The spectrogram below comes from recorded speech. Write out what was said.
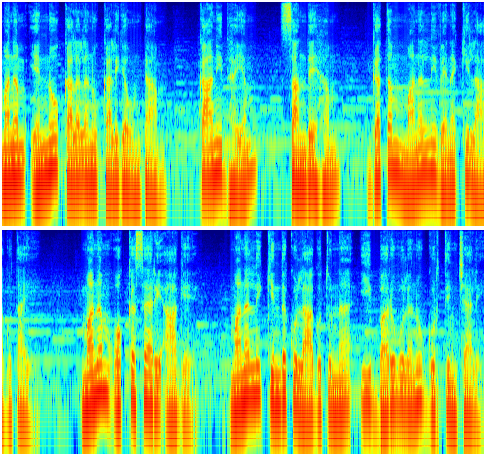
మనం ఎన్నో కలలను కలిగి ఉంటాం కాని భయం సందేహం గతం మనల్ని వెనక్కి లాగుతాయి. మనం ఒక్కసారి ఆగే మనల్ని కిందకు లాగుతున్న ఈ బరువులను గుర్తించాలి.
